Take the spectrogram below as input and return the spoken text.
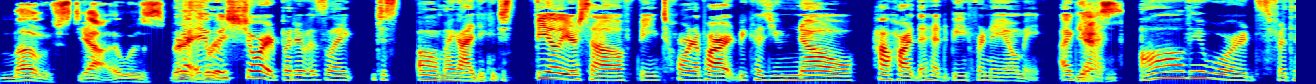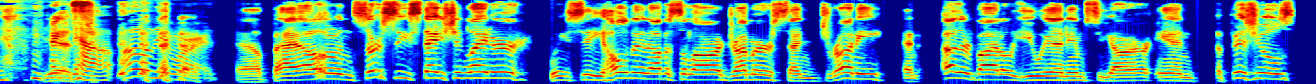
most. Yeah, it was very yeah, it brief. was short, but it was like just, oh my God, you could just feel yourself being torn apart because you know how hard that had to be for Naomi. Again, Yes. all the awards for them right Yes. now. All the awards. And Ceres station later, we see Holden, Avasalar, drummer, Sandrani, and other vital UNMCRN officials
